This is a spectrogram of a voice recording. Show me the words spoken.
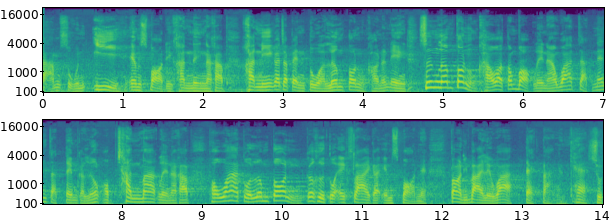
30e M Sport อีกคันหนึ่งนะครับคันนี้ก็จะเป็นตัวเริ่มต้นของเขานั่นเอง ซึ่งเริ่มต้นของเขาอะต้องบอกเลยนะว่าจัดแน่นจัดเต็มกับเรื่องออปชันมากเลยนะครับเพราะว่าตัวเริ่มต้นก็คือตัว X Line กับ M Sport เนี่ยต้องอธิบายเลยว่าแตกต่างกันแค่ชุด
